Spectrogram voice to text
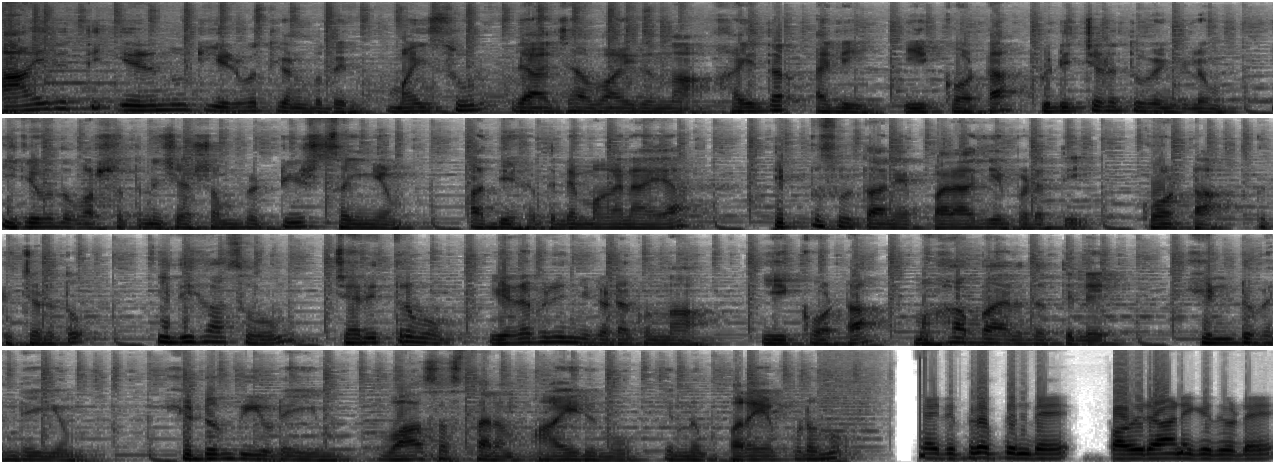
ആയിരത്തി എഴുന്നൂറ്റി എഴുപത്തിയൊൻപതിൽ മൈസൂർ രാജാവായിരുന്ന ഹൈദർ അലി ഈ കോട്ട പിടിച്ചെടുത്തുവെങ്കിലും ഇരുപത് വർഷത്തിനു ശേഷം ബ്രിട്ടീഷ് സൈന്യം അദ്ദേഹത്തിന്റെ മകനായ ടിപ്പു സുൽത്താനെ പരാജയപ്പെടുത്തി കോട്ട പിടിച്ചെടുത്തു. ഇതിഹാസവും ചരിത്രവും ഇഴപിരിഞ്ഞു കിടക്കുന്ന ഈ കോട്ട മഹാഭാരതത്തിലെ ഹിണ്ടുവന്റെയും ഹിഡുംബിയുടെയും വാസസ്ഥലം ആയിരുന്നു എന്ന് പറയപ്പെടുന്നു. ചരിത്രത്തിന്റെ പൗരാണികതയുടെ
